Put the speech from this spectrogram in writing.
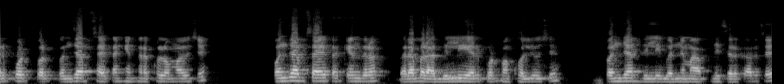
એરપોર્ટ પર પંજાબ સહાયતા કેન્દ્ર ખોલવામાં આવ્યું છે? પંજાબ સહાયતા કેન્દ્ર બરાબર આ દિલ્હી એરપોર્ટમાં ખોલ્યું છે. પંજાબ, દિલ્હી બંનેમાં આપની સરકાર છે,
